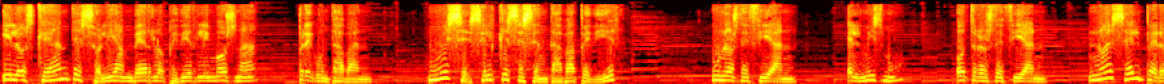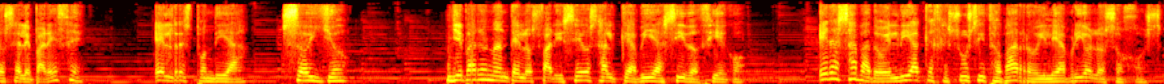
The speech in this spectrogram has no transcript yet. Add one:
y los que antes solían verlo pedir limosna preguntaban, ¿No es ese el que se sentaba a pedir? Unos decían, el mismo. Otros decían, no es él, pero se le parece. Él respondía, soy yo. Llevaron ante los fariseos al que había sido ciego. Era sábado el día que Jesús hizo barro y le abrió los ojos.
